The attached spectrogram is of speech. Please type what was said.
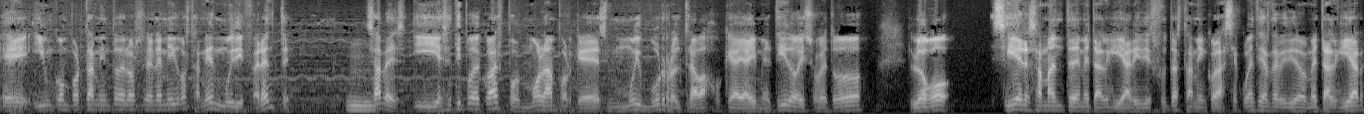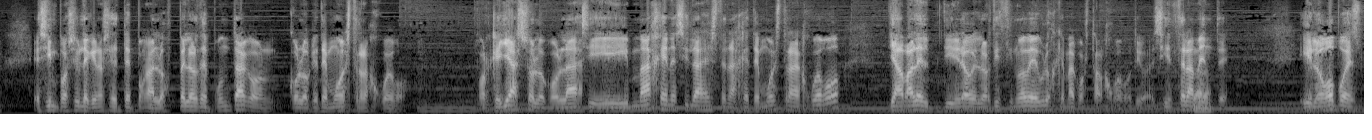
eh, y un comportamiento de los enemigos también muy diferente. Mm. ¿Sabes? Y ese tipo de cosas pues molan porque es muy burro el trabajo que hay ahí metido y sobre todo luego si eres amante de Metal Gear y disfrutas también con las secuencias de vídeo de Metal Gear, es imposible que no se te pongan los pelos de punta con, con lo que te muestra el juego. Porque ya solo con las imágenes y las escenas que te muestra el juego, ya vale el dinero, los 19 euros que me ha costado el juego, tío, sinceramente. Y luego, pues,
